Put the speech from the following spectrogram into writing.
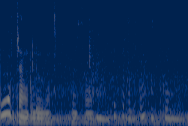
អូចាំងពលឺមិនសោះទៀតក៏ទៅតាអត់កង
